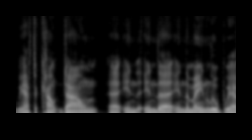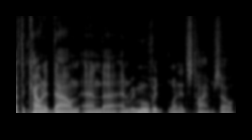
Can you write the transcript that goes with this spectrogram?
we have to count down uh, in the in the in the main loop. We have to count it down and uh, and remove it when it's time. So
